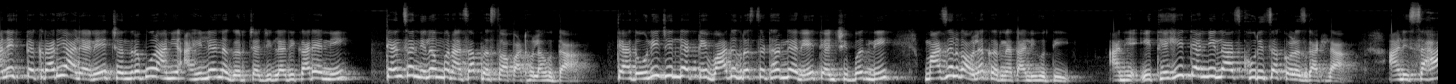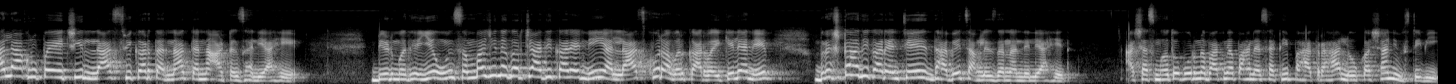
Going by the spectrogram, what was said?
अनेक तक्रारी आल्याने चंद्रपूर आणि अहिल्यानगरच्या जिल्हाधिकाऱ्यांनी त्यांचा निलंबनाचा प्रस्ताव पाठवला होता. त्या दोन्ही जिल्ह्यात ते वादग्रस्त ठरल्याने त्यांची बदली माजलगावला करण्यात आली होती. आणि इथेही त्यांनी लाचखोरीचा कळस गाठला आणि सहा लाख रुपयाची लाच स्वीकारताना त्यांना अटक झाली आहे. बीडमध्ये येऊन संभाजीनगरच्या अधिकाऱ्यांनी या लाचखोरावर कारवाई केल्याने भ्रष्ट अधिकाऱ्यांचे धाबे चांगलेच दणाणलेले आहेत. अशाच महत्त्वपूर्ण बातम्या पाहण्यासाठी पाहत रहा लोकाशा न्यूज टी व्ही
